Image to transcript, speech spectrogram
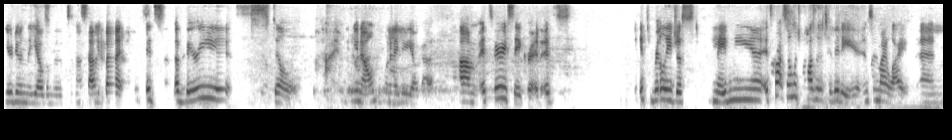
you're doing the yoga moves and stuff, but it's a very still time, you know, when I do yoga. Um, it's very sacred. It's it's really just made me it's brought so much positivity into my life and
